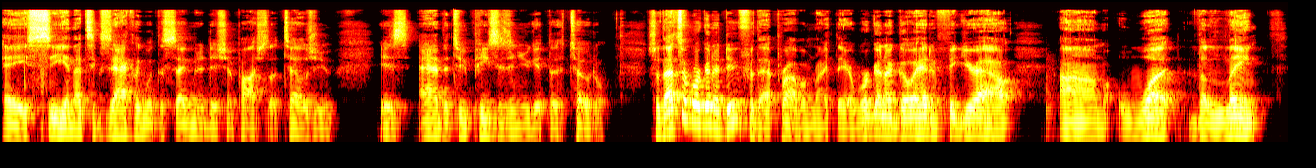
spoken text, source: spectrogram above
AC, and that's exactly what the segment addition postulate tells you, is add the two pieces and you get the total. So that's what we're going to do for that problem right there. We're going to go ahead and figure out um, what the length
